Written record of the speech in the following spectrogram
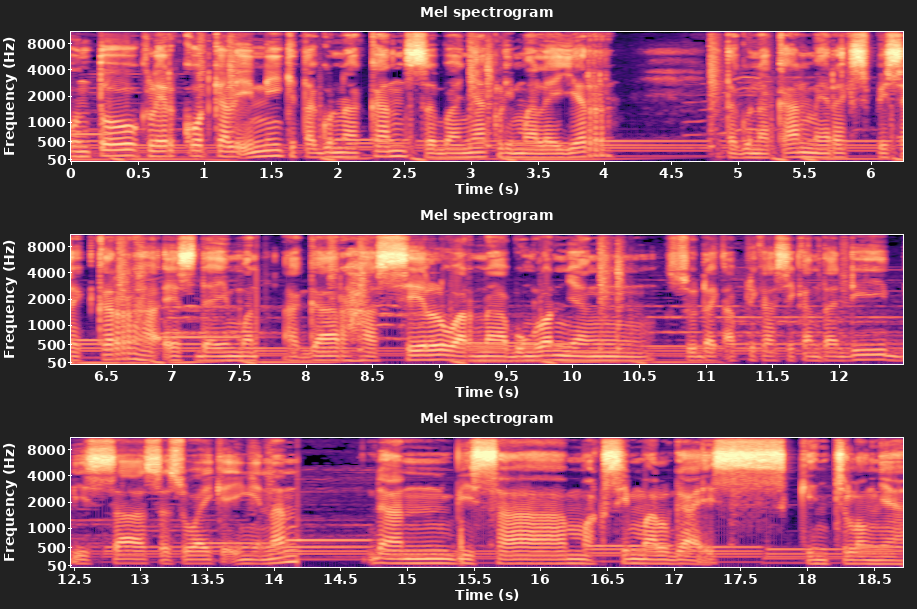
Untuk clear coat kali ini kita gunakan sebanyak 5 layer. Kita gunakan merek Spiseker HS Diamond agar hasil warna bunglon yang sudah aplikasikan tadi bisa sesuai keinginan dan bisa maksimal guys kinclongnya.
